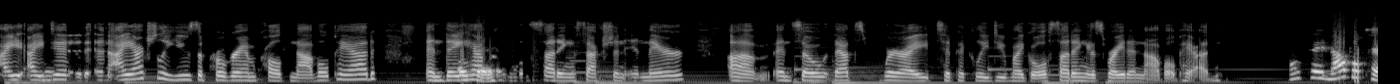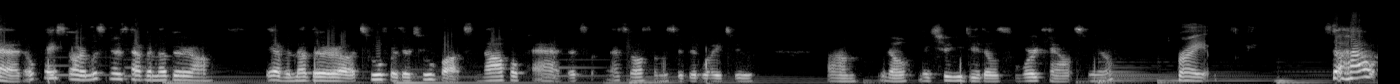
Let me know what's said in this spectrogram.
I, I did and i actually use a program called novelpad and they okay. have a setting section in there um, and so that's where i typically do my goal setting is right in novelpad okay novelpad okay so our listeners have another um, they have another uh, tool for their toolbox. Novelpad that's that's awesome. It's a good way to um, you know make sure you do those word counts you know? Right. So how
